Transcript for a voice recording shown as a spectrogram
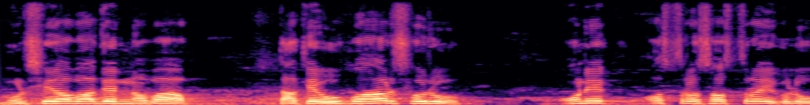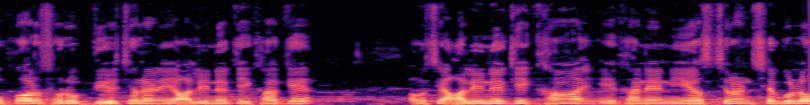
মুর্শিদাবাদের নবাব তাকে উপহার স্বরূপ অনেক অস্ত্রশস্ত্র এগুলো উপহার স্বরূপ দিয়েছিলেন এই আলী নেকি খাঁকে এবং সেই আলী নেকি খাঁ এখানে নিয়ে এসেছিলেন সেগুলো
